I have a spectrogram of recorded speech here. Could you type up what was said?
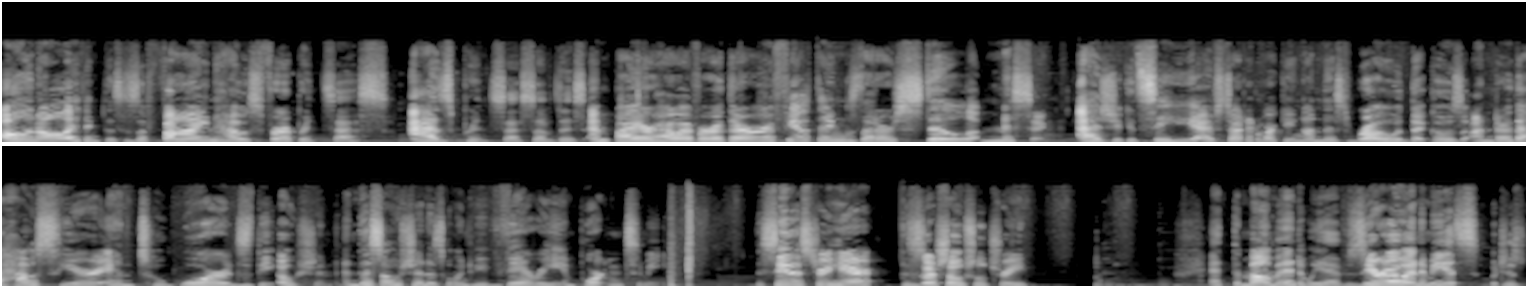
All in all, I think this is a fine house for a princess. As princess of this empire, however, there are a few things that are still missing. As you can see, I've started working on this road that goes under the house here and towards the ocean, and this ocean is going to be very important to me. See this tree here? This is our social tree. At the moment, we have zero enemies, which is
